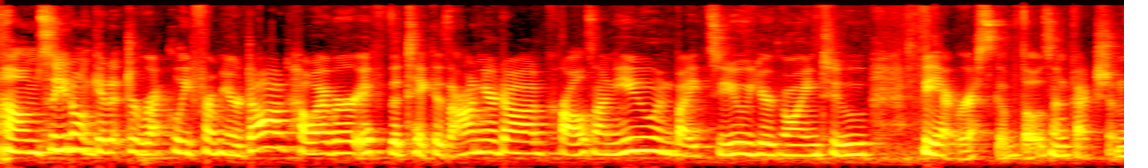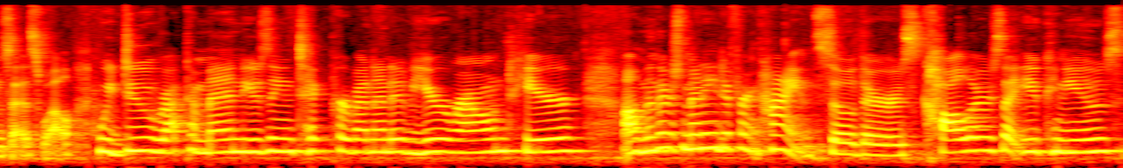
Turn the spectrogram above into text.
Um, so you don't get it directly from your dog. However, if the tick is on your dog, crawls on you and bites you, you're going to be at risk of those infections as well. We do recommend using tick preventative year round here. Um, and there's many different kinds. So there's collars that you can use.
